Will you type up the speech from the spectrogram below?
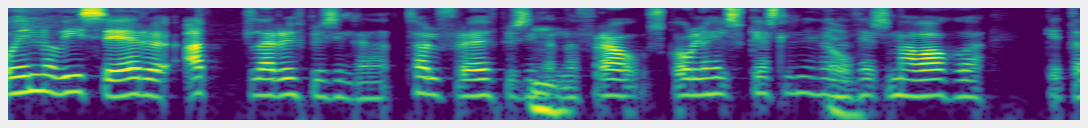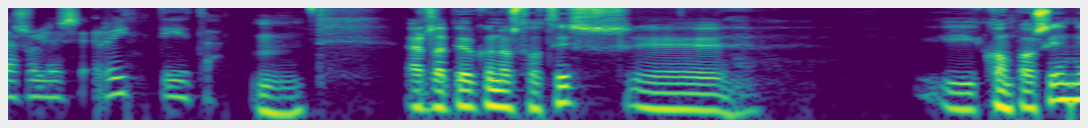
Og inn á vísi eru allar upplýsingarna, tölfræði upplýsingarna frá skólaheilsugjæslunni, þannig að þeir sem hafa áhuga geta svolítið reynd í þetta. Mm. Erla Björgunarsdóttir e, í kompási,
